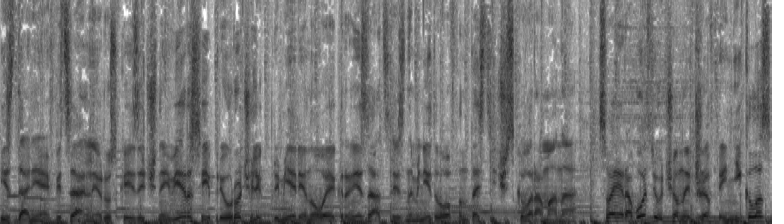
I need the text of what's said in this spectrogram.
Издание официальной русскоязычной версии приурочили к премьере новой экранизации знаменитого фантастического романа. В своей работе ученый Джеффри Николас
